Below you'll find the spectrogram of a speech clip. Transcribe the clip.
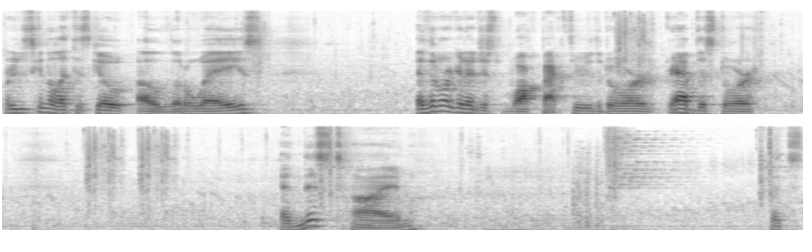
we're just going to let this go a little ways. And then we're going to just walk back through the door, grab this door. And this time, let's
